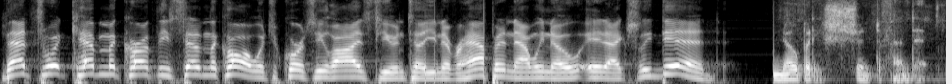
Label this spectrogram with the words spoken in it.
That's what Kevin McCarthy said in the call, which of course he lies to you until you never happened. Now we know it actually did. Nobody should defend it.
